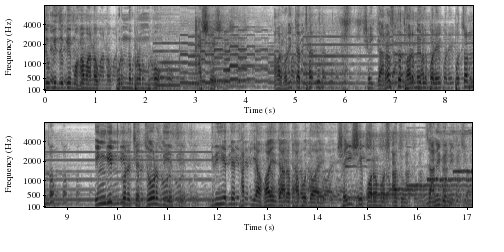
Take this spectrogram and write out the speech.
যুগে যুগে মহামানব পূর্ণ ব্রহ্ম আসে। আমার হরিচাঁদ ঠাকুর সেই গারস্থ ধর্মের উপরে প্রচণ্ড ইঙ্গিত করেছে জোর দিয়েছে। গৃহেতে থাকিয়া হয় যার ভাবোদয় সেই সে পরম সাধু জানিবে নিশ্চয়।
